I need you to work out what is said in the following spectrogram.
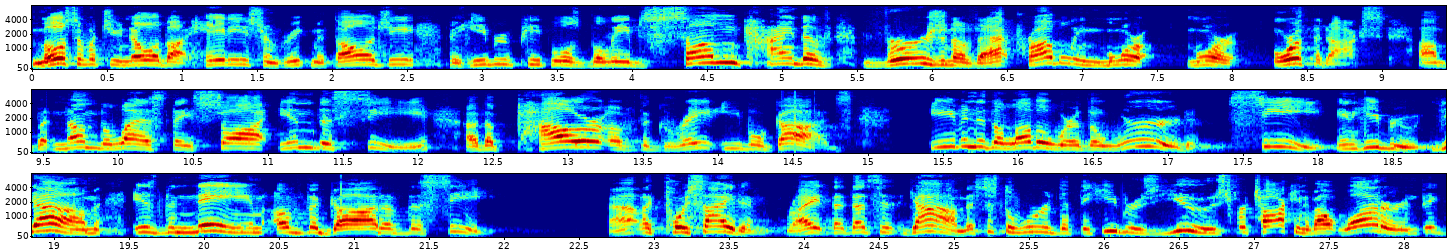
Most of what you know about Hades from Greek mythology, the Hebrew peoples believed some kind of version of that, probably more, more orthodox, um, but nonetheless, they saw in the sea uh, the power of the great evil gods even to the level where the word sea in Hebrew, Yam, is the name of the god of the sea. Uh, like Poseidon, right? That, that's it. Yam. That's just the word that the Hebrews used for talking about water and big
